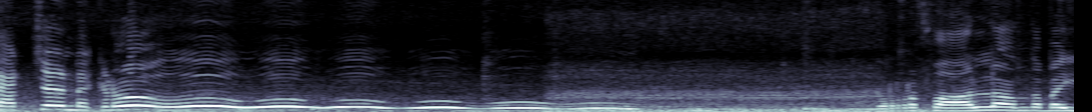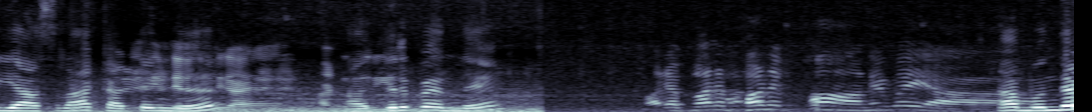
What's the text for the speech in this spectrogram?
కట్ చేయండి ఇక్కడ ఓ ఓ ఓ ఓ ఓ ఓ. బుర్ర పాల్లో ఉంది భయ్యా అసలు కటింగ్. అదిరిపోయింది. ముందే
